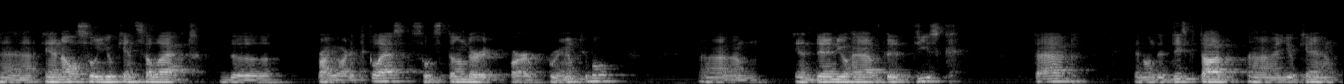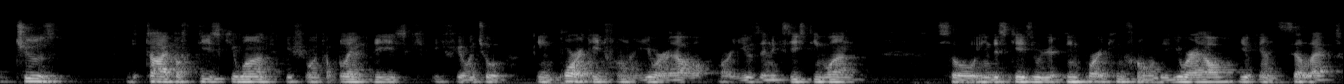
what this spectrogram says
Uh, and also you can select the priority class, so standard or preemptible. Um, and then you have the disk tab. And on the disk tab, uh, you can choose the type of disk you want. If you want a blank disk, if you want to import it from a URL or use an existing one. So in this case, we're importing from the URL. You can select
